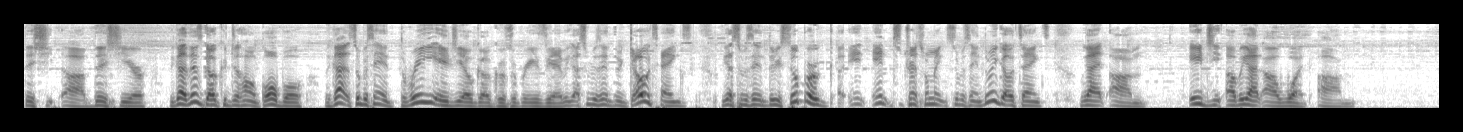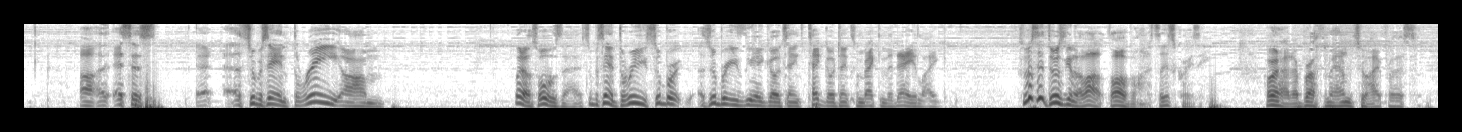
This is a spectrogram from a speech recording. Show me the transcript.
this uh, this year. We got this Goku just on global. We got Super Saiyan 3 AGO Goku Super Easy. We got Super Saiyan 3 Gotenks. We got Super Saiyan 3 Super in, in transforming Super Saiyan 3 Gotenks. We got um AG. Uh, we got uh what um uh SS uh, Super Saiyan 3 um what else? What was that? Super Saiyan 3, Super Super EZA Gotenks, Tech Gotenks from back in the day. Like, Super Saiyan 3 is getting a lot of love, honestly. It's crazy. All right, out of breath, man. I'm too hyped for this.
